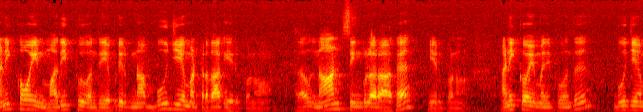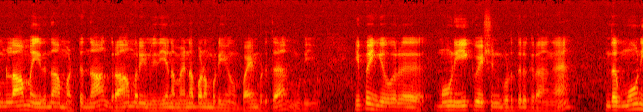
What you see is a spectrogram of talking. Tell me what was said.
அணிக்கோவையின் மதிப்பு வந்து எப்படி இருக்குன்னா பூஜ்ஜியமற்றதாக இருக்கணும். அதாவது நான் சிங்குலராக இருக்கணும். அணிக்கோவை மதிப்பு வந்து பூஜ்ஜியம் இல்லாமல் இருந்தால் மட்டும்தான் கிராமரின் விதியை நம்ம என்ன பண்ண முடியும்? பயன்படுத்த முடியும். இப்போ இங்கே ஒரு மூணு ஈக்குவேஷன் கொடுத்துருக்குறாங்க. இந்த மூணு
